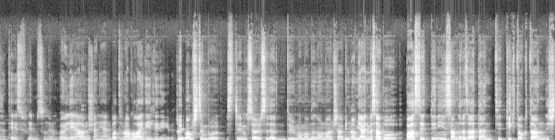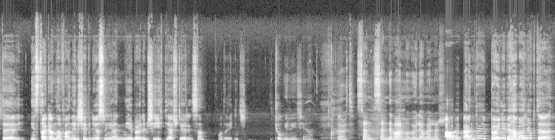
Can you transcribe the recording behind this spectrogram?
Evet. teessüflerimi sunuyorum. Öyle ya Abi Ruşen yani batırmak ama kolay değil dediğin gibi. duymamıştım bu streaming servisi de duymamam da normalmiş abi. Bilmiyorum yani mesela bu bahsettiğin insanlara zaten Ti TikTok'tan işte Instagram'dan falan erişebiliyorsun yani. Niye böyle bir şeye ihtiyaç duyar insan? O da ilginç. Çok ilginç ya. Evet. Sen sende var mı böyle haberler? Abi bende böyle bir haber yok da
